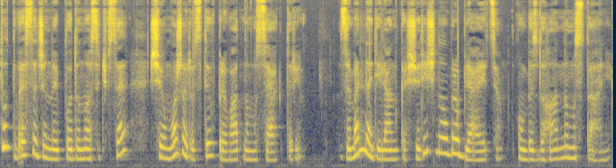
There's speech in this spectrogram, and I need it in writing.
Тут висаджено і плодоносить все, що може рости в приватному секторі. Земельна ділянка щорічно обробляється у бездоганному стані.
